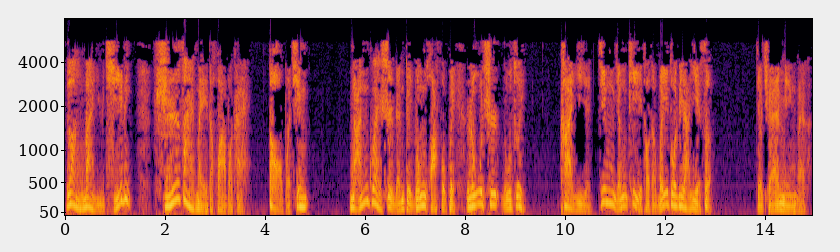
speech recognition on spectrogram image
浪漫与绮丽，实在美得化不开、道不清。难怪世人对荣华富贵如痴如醉。看一眼晶莹剔透的维多利亚夜色，就全明白了。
